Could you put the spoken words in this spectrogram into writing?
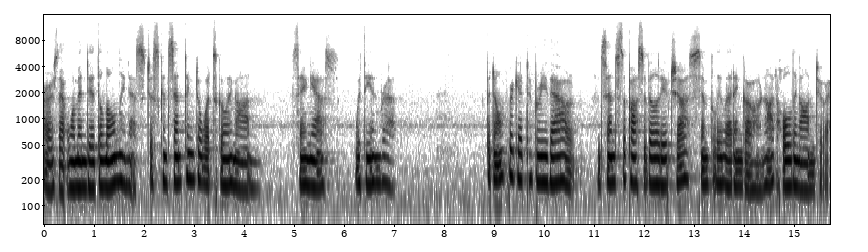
or as that woman did, the loneliness, just consenting to what's going on, saying yes with the in breath. But don't forget to breathe out and sense the possibility of just simply letting go, not holding on to it.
